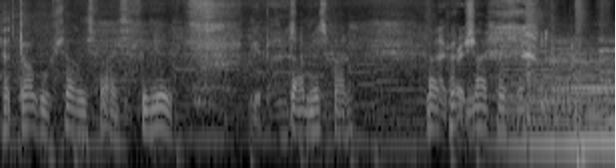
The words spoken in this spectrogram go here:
that dog will show his face for you. Be a bonus. Don't miss, buddy. No pre- pressure. No pressure.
